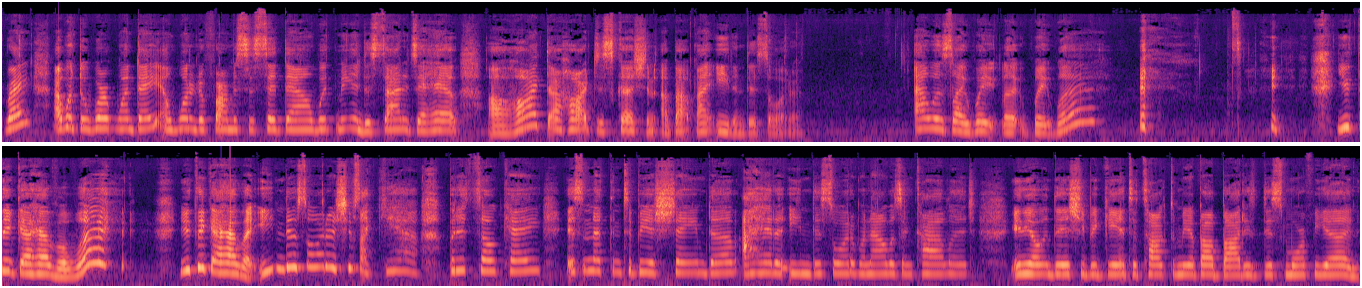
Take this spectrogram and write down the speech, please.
Right? I went to work one day, and one of the pharmacists sat down with me and decided to have a heart to heart discussion about my eating disorder. I was like, wait, like, wait, what? you think I have a what? You think I have an eating disorder? She was like, Yeah, but it's okay. It's nothing to be ashamed of. I had an eating disorder when I was in college. You know, and then she began to talk to me about body dysmorphia and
